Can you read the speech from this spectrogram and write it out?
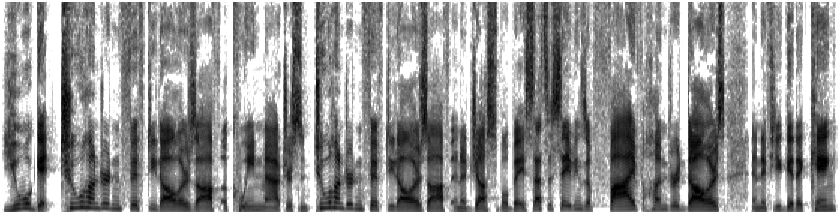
you will get $250 off a queen mattress and $250 off an adjustable base. That's a savings of $500. And if you get a king,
